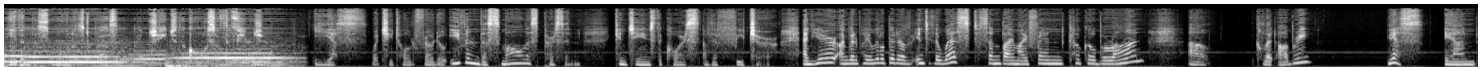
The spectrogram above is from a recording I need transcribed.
Even the smallest person can change the course of the future. Yes what she told Frodo, even the smallest person can change the course of the future. And here I'm going to play a little bit of Into the West, sung by my friend Coco Baran, uh, Colette Aubrey. Yes, and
